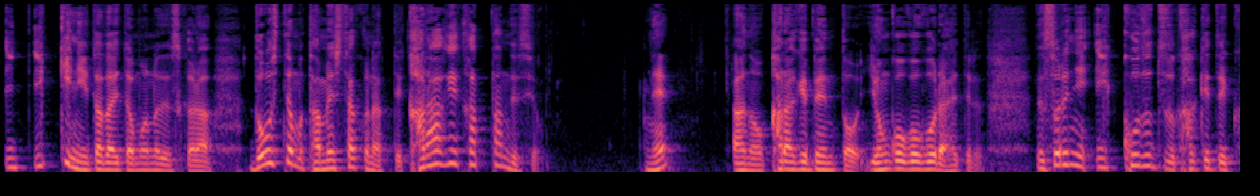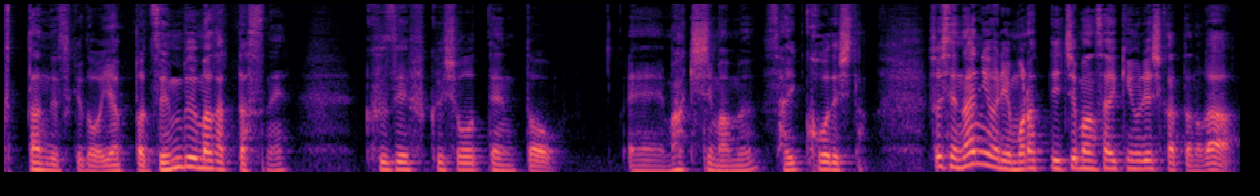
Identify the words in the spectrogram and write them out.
一気にいただいたものですから、どうしても試したくなって唐揚げ買ったんですよ。ね。あの、唐揚げ弁当4個5ぐらい入ってる。で、それに1個ずつかけて食ったんですけど、やっぱ全部うまかったっすね。久世福商店と、えーマキシマム最高でした。そして何よりもらって一番最近嬉しかったのが、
